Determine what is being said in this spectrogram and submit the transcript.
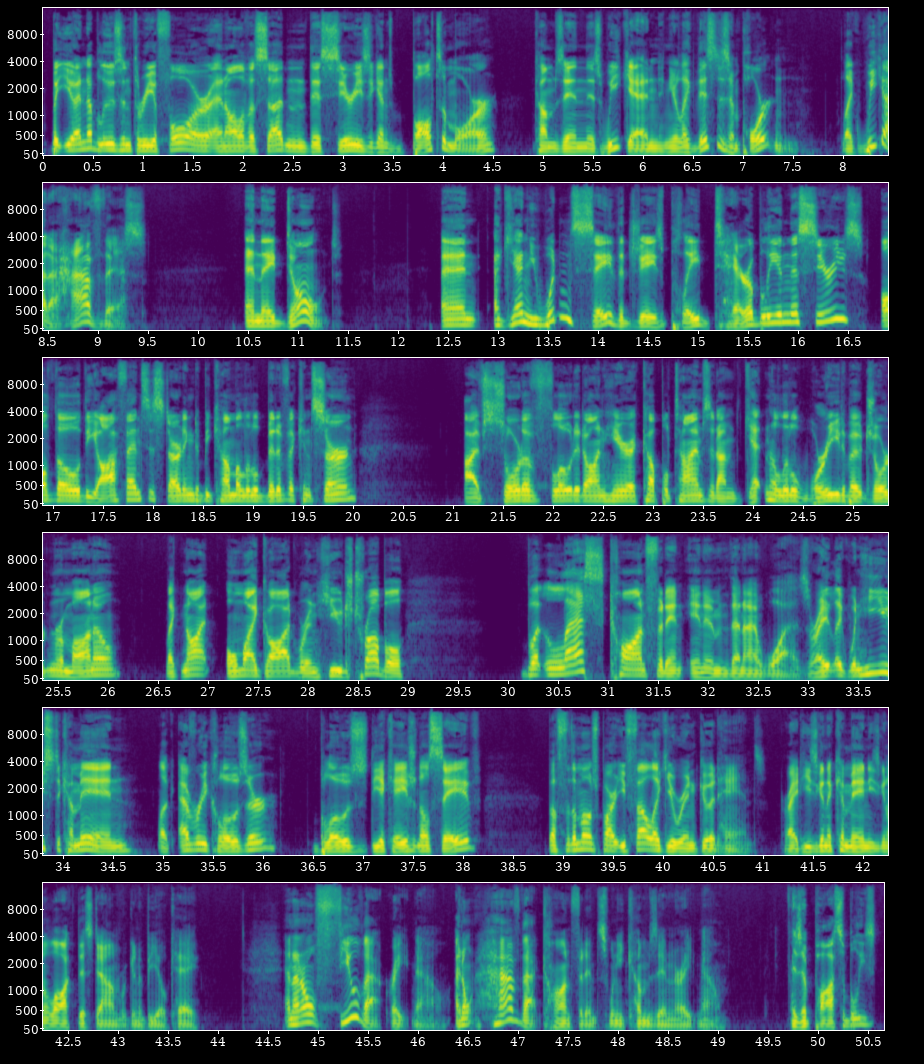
But you end up losing three of four, and all of a sudden, this series against Baltimore comes in this weekend, and you're like, this is important. Like, we got to have this. And they don't. And again, you wouldn't say the Jays played terribly in this series, although the offense is starting to become a little bit of a concern. I've sort of floated on here a couple times that I'm getting a little worried about Jordan Romano. Like, not, oh my God, we're in huge trouble, but less confident in him than I was, right? Like, when he used to come in, look, every closer blows the occasional save, but for the most part, you felt like you were in good hands right? He's going to come in, he's going to lock this down, we're going to be okay. And I don't feel that right now. I don't have that confidence when he comes in right now. Is it possible he's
